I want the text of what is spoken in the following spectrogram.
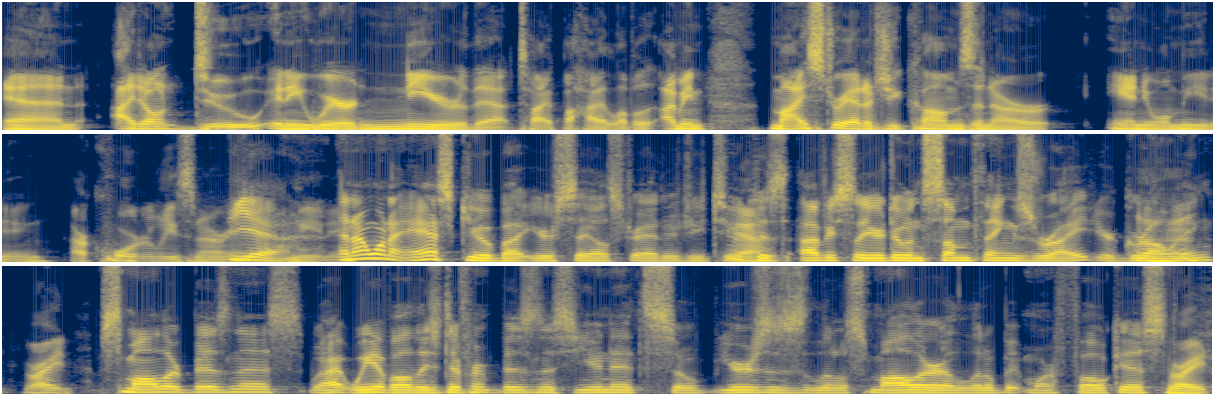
And I don't do anywhere near that type of high level. I mean, my strategy comes in our annual meeting, our quarterlies and our yeah, annual meeting. and I want to ask you about your sales strategy too, Yeah. because obviously you're doing some things right. You're Mhm. growing. Right. Smaller business. We have all these different business units. So yours is a little smaller, a little bit more focused. Right.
